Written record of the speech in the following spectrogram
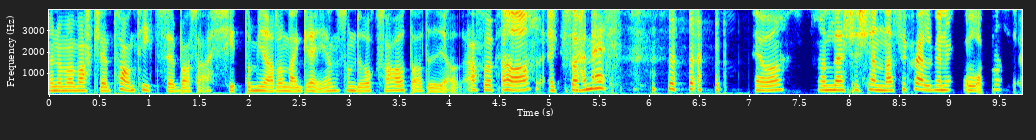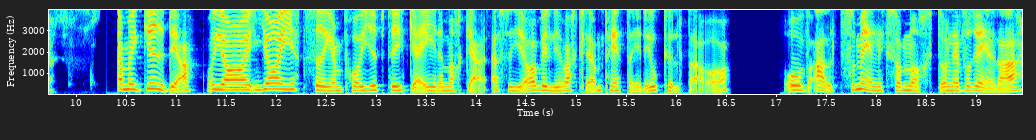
Men om man verkligen tar en titt så är det bara så här, shit de gör den där grejen som du också hatar att du gör. Alltså, Ja, exakt. men- Ja, man lär sig känna sig själv genom att kolla på andra. Ja men gud ja. Och jag, jag är jättesugen på att djupdyka i det mörka. Alltså jag vill ju verkligen peta i det okulta och, och allt som är liksom mörkt och leverera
